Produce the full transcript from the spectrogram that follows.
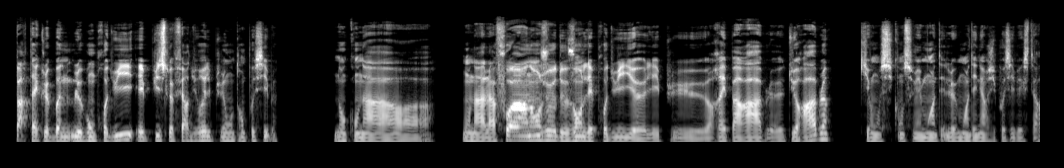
partent avec le bon le bon produit et puissent le faire durer le plus longtemps possible. Donc on a on a à la fois un enjeu de vendre les produits euh, les plus réparables, durables, qui vont aussi consommer le moins d'énergie possible, etc.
